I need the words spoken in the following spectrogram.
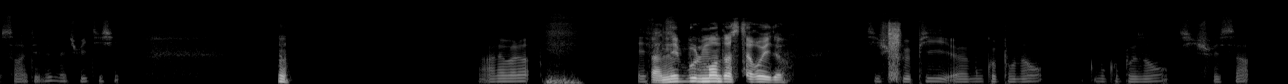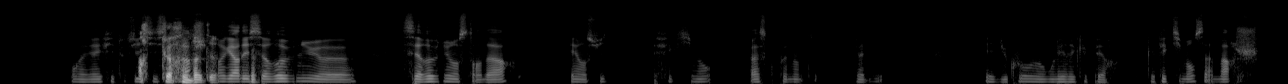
ça aurait été mieux de mettre 8 ici. Hum. Voilà, voilà. Un éboulement d'astéroïdes. Si je copie euh, mon composant, mon composant, si je fais ça, on va vérifier tout de suite si ça marche. Regardez, c'est revenu, euh, c'est revenu en standard. Et ensuite, effectivement, as component value. Et du coup, on les récupère. Donc effectivement, ça marche.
